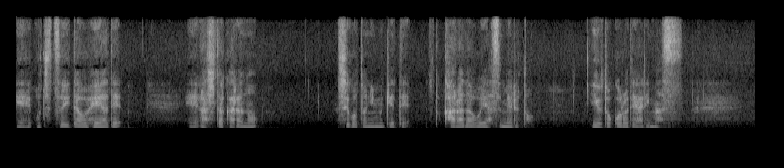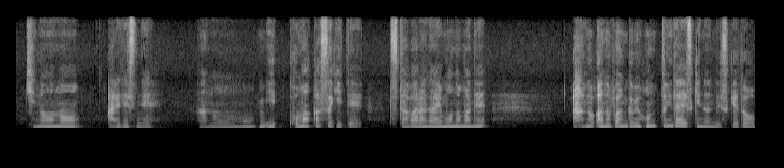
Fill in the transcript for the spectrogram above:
えー、落ち着いたお部屋で、え明日からの仕事に向けてちょっと体を休めるというところであります。昨日のあれですねあの細かすぎて伝わらないものまねあのあの番組本当に大好きなんですけど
